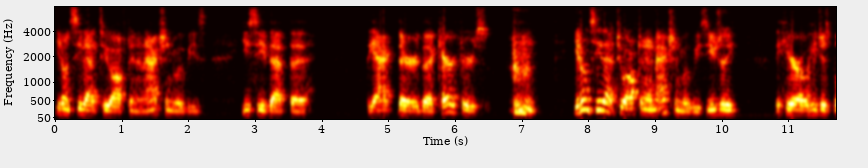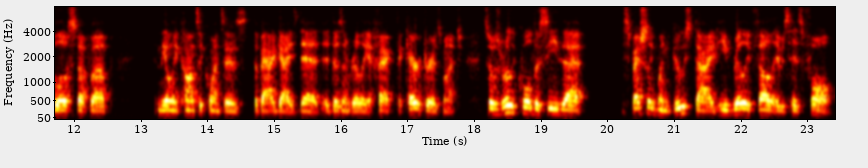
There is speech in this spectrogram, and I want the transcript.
You don't see that too often in action movies. You see that the the actor, the characters You don't see that too often in action movies. Usually, the hero he just blows stuff up, and the only consequence is the bad guy's dead. It doesn't really affect the character as much. So it was really cool to see that, especially when Goose died, he really felt it was his fault.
